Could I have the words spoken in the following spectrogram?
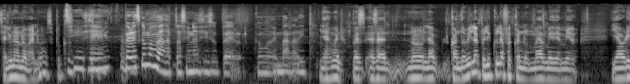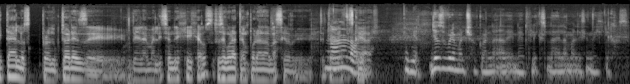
Salió una nueva, ¿no? Hace poco. Sí, Sí, yo- pero es como adaptación así súper como de embarradita. Ya, bueno, pues, o sea, no, la- cuando vi la película fue cuando más me dio miedo. Y ahorita los productores de, de La Maldición de Hill House, su segunda temporada va a ser de, de No, no lo voy a ver. Yo sufrí mucho con la de Netflix, la de la maldición de Hill House.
